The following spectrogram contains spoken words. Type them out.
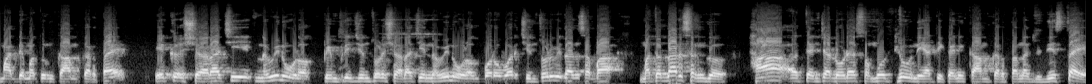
माध्यमातून काम करताय. एक शहराची एक नवीन ओळख पिंपरी चिंचवड शहराची नवीन ओळख बरोबर चिंचवड विधानसभा मतदारसंघ हा त्यांच्या डोळ्यासमोर ठेवून या ठिकाणी काम करताना दिसत आहे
